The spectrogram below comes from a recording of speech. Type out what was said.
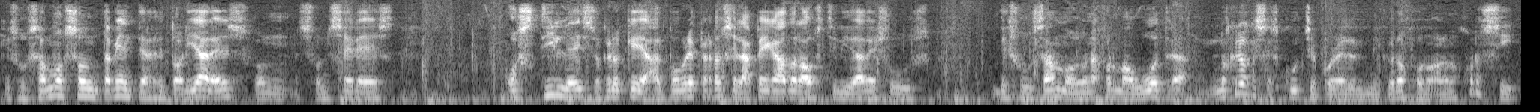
Que sus amos son también territoriales, son, son seres hostiles. Yo creo que al pobre perro se le ha pegado la hostilidad de sus, de sus amos de una forma u otra. No creo que se escuche por el micrófono, a lo mejor sí.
